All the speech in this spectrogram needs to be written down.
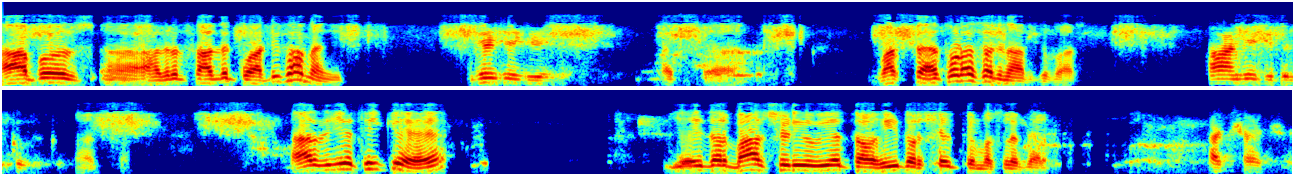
آپ حضرت صادق کوٹی صاحب ہیں جی؟ جی جی جی۔ اچھا۔ وقت ہے تھوڑا سا جناب کے پاس۔ ہاں جی جی بالکل بالکل۔ اچھا۔ عرض یہ تھی کہ یہ ادھر بات چھڑی ہوئی ہے توحید اور شرک کے مسئلے پر۔ اچھا اچھا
